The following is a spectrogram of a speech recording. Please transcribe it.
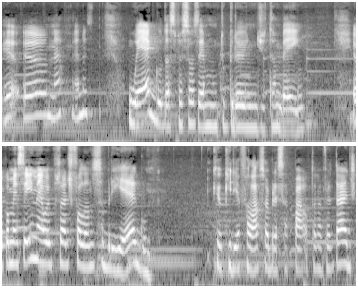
eu, eu, né, eu não... O ego das pessoas é muito grande também. Eu comecei, né, o episódio falando sobre ego, que eu queria falar sobre essa pauta, na verdade,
